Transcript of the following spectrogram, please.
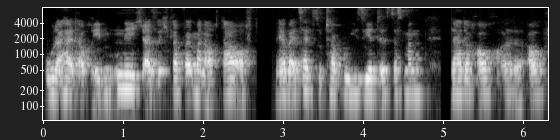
oder halt auch eben nicht? Also ich glaube, weil man auch da oft ja, weil es halt so tabuisiert ist, dass man da doch auch äh, auf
